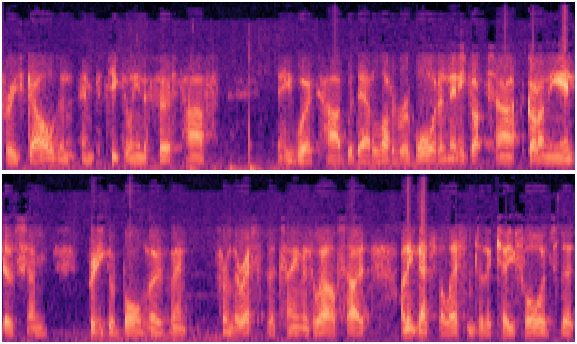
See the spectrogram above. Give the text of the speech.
for his goals, and, and particularly in the first half he worked hard without a lot of reward, and then he got uh, got on the end of some pretty good ball movement from the rest of the team as well. So I think that's the lesson to the key forwards that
